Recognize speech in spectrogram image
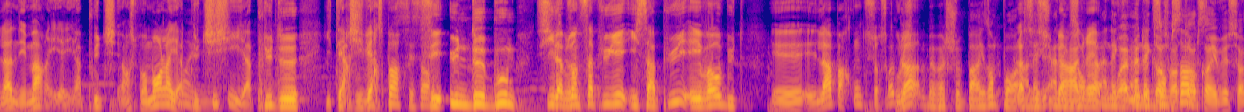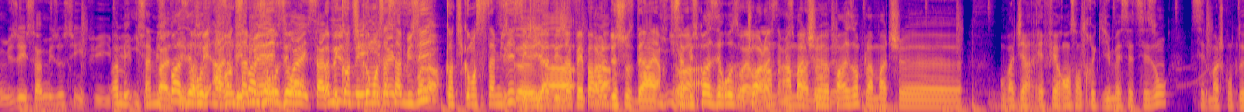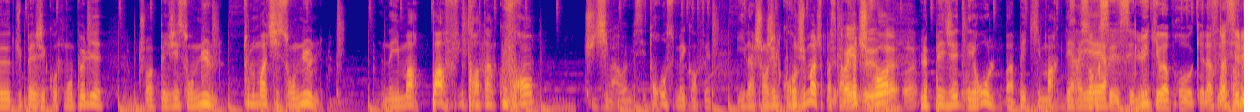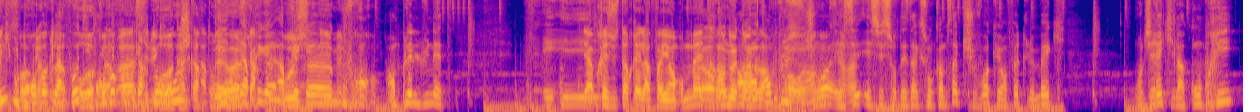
Là, Neymar, il y a- il y, a plus de, en ce moment-là, il y a plus de chichis, il y a plus de, il tergiverse pas. C'est une deux boum. S'il a besoin de s'appuyer, il s'appuie et il va au but. Et, et là, par contre, sur ce Ouais, coup-là, bah, bah, par exemple, pour Là, un, c'est ex- un super exemple, agréable. un Ouais, mais un de temps en exemple temps, simple, quand il veut s'amuser, il s'amuse aussi. Puis, Ouais, mais il s'amuse pas à des- zéro- il mais avant de s'amuser, mais quand il mais commence à s'amuser, voilà. quand il commence à s'amuser, C'est qu'il a déjà fait pas mal de choses derrière. il s'amuse pas à 0 Ouais, tu vois, voilà, il un, s'amuse un pas à match, zéro, euh, par exemple, un match, euh, on va dire référence entre guillemets cette saison, c'est le match contre, du PSG contre Montpellier. Tu vois, PSG sont nuls. Tout le match, ils sont nuls. Neymar, paf, il tente un coup franc. Tu te dis, ah ouais, mais c'est trop ce mec en fait. Il a changé le cours du match parce fait, tu vois, ouais, ouais. le PSG déroule. Mbappé qui marque que derrière. c'est- lui qui va provoquer la Là, faute. c'est lui il qui provoque. provoque la faute, il provoque la- le carton rouge un carton et après, coup le franc, coup franc. en pleine lunette. Et, Et après, juste après, il a failli en remettre en, en encore. coup plus, tu vois, c'est et c'est- et c'est sur des actions comme ça que tu vois qu'en fait, le mec, on dirait qu'il a compris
